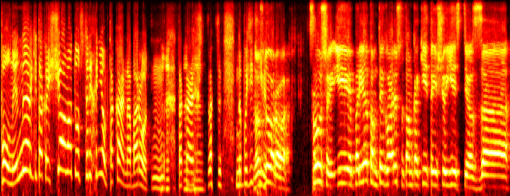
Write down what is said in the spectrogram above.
полная энергии, такая, ща мы тут стряхнем, такая наоборот, такая на позитиве. Ну, здорово. Слушай, и при этом ты говоришь, что там какие-то еще есть э, за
